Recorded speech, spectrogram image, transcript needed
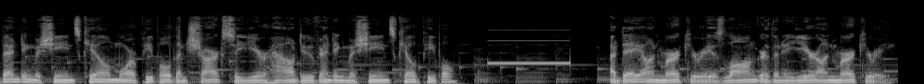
Vending machines kill more people than sharks a year How do vending machines kill people? A day on Mercury is longer than a year on Mercury.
